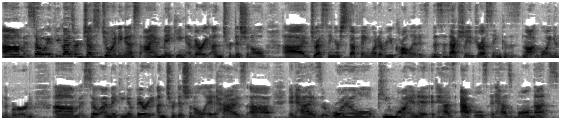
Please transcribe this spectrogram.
Um, so if you guys are just joining us, I am making a very untraditional uh, dressing or stuffing, whatever you call it. It's, this is actually a dressing because it's not going in the bird. Um, so I'm making a very untraditional. It has uh, it has royal quinoa in it. It has apples. It has walnuts.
